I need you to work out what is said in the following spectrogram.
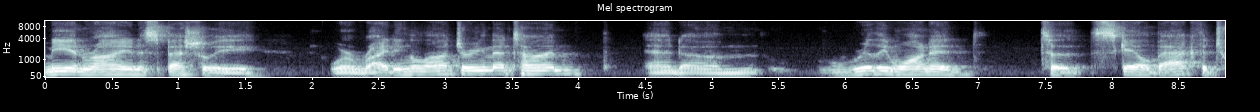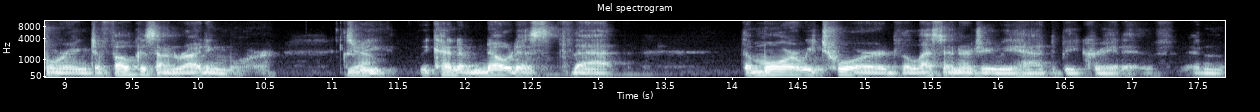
me and ryan especially were writing a lot during that time and um, really wanted to scale back the touring to focus on writing more because Yeah. we, we kind of noticed that the more we toured the less energy we had to be creative and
